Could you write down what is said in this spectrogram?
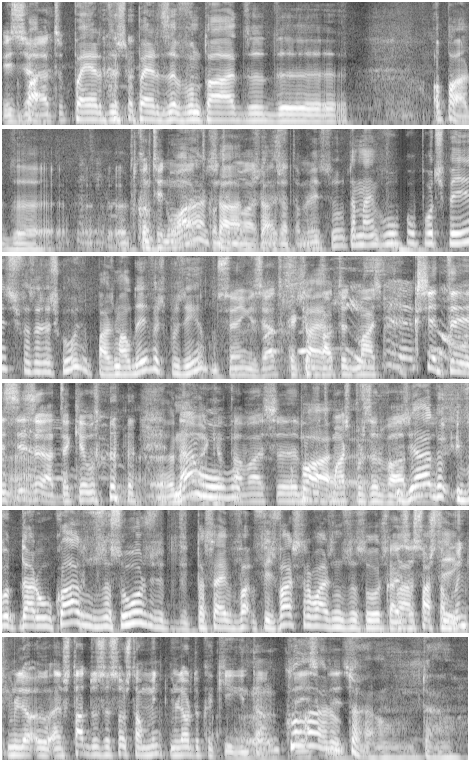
Exato. perdes, perdes a vontade de opa, de, de continuar, de continuar, sabes, sabes? exatamente. Por isso também vou para outros países fazer as coisas, para as Maldivas, por exemplo. Sim, exato, que aquilo está Sabes? tudo mais. Isso, Que chatice, exato. Aquilo. Uh, Não, aquilo o- está mais, eh, pá, muito mais preservado. Exato, e vou-te dar o caso dos Açores. Passei, fiz vários trabalhos nos Açores. Ok, os Açores estão muito melhor. O estado dos Açores está muito melhor do que aqui, então. É Claro, estão, estão, Até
